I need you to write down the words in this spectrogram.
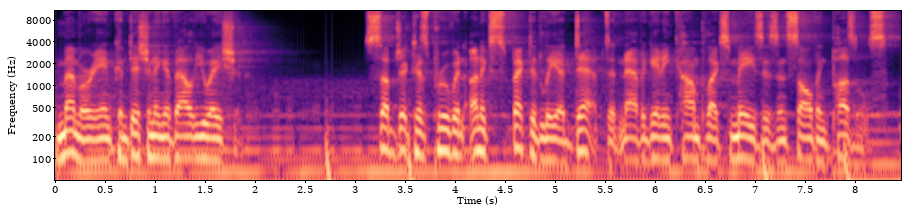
Memory and conditioning evaluation. Subject has proven unexpectedly adept at navigating complex mazes and solving puzzles.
